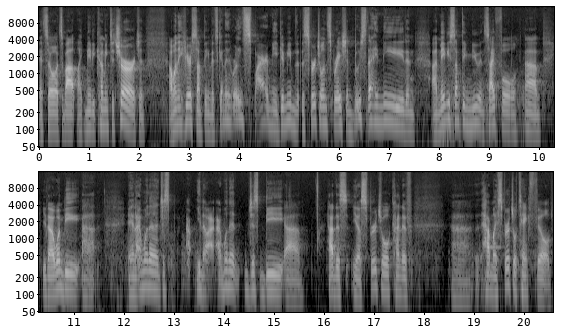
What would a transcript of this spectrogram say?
And so it's about like maybe coming to church and I want to hear something that's going to really inspire me, give me the, the spiritual inspiration, boost that I need, and uh, maybe something new, insightful. Um, you know, I want to be, uh, and I want to just, uh, you know, I, I want to just be, uh, have this, you know, spiritual kind of, uh, have my spiritual tank filled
